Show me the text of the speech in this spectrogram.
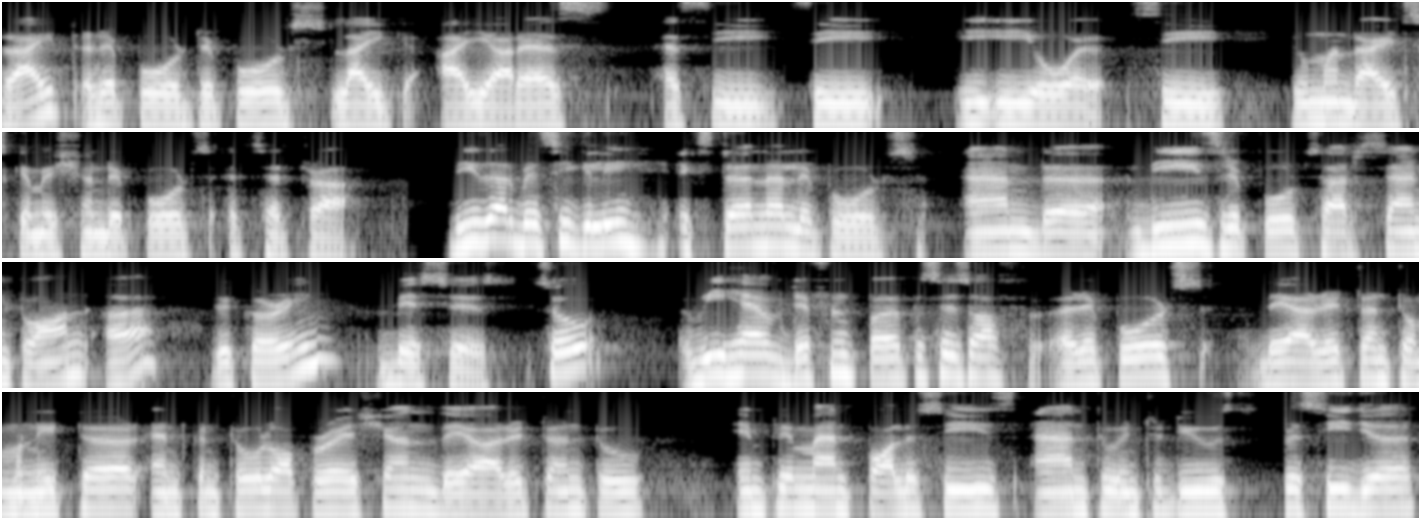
write report reports like IRS, SEC, EEOC, Human Rights Commission reports, etc. These are basically external reports and uh, these reports are sent on a recurring basis. So we have different purposes of reports. They are written to monitor and control operation. They are written to implement policies and to introduce procedure.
